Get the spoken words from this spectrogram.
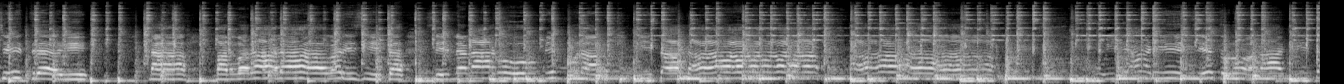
చిత్రవి. నా మనవరాల వరి సీత చిన్ననాడు మిమ్ముల సీత ఉయ్యాడి చేతిలో నా గీత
